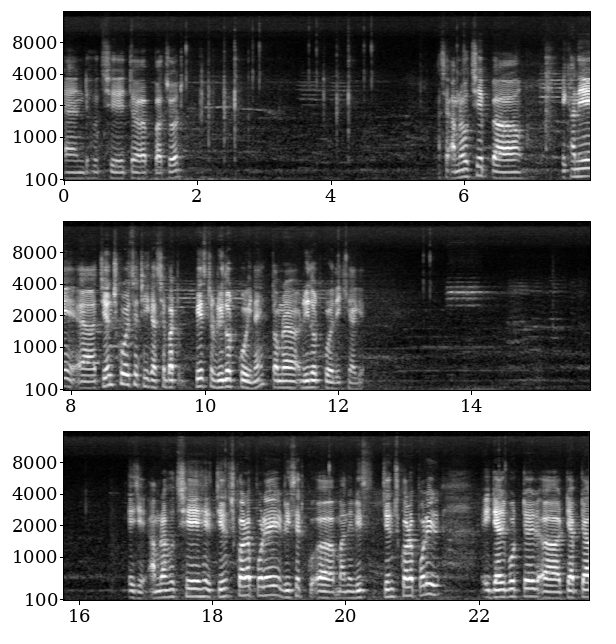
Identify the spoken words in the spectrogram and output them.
অ্যান্ড হচ্ছে এটা পাসওয়ার্ড আচ্ছা আমরা হচ্ছে এখানে চেঞ্জ করেছে ঠিক আছে বাট পেজটা রিলোড করি নাই, তো আমরা রিলোড করে দেখি আগে। এই যে, আমরা হচ্ছে চেঞ্জ করার পরে রিসেট মানে চেঞ্জ করার পরে এই ড্যাশবোর্ডের ট্যাবটা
